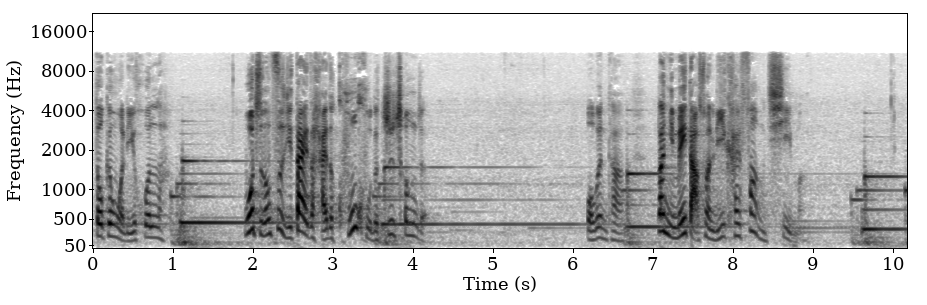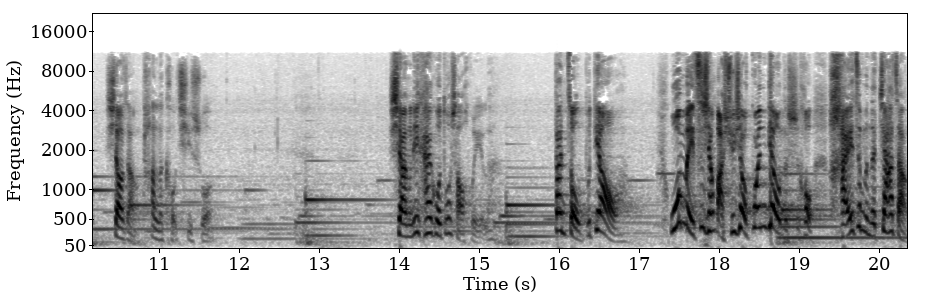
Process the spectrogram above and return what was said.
都跟我离婚了，我只能自己带着孩子苦苦的支撑着。我问他，那你没打算离开放弃吗？校长叹了口气说。想离开过多少回了，但走不掉啊！我每次想把学校关掉的时候，孩子们的家长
